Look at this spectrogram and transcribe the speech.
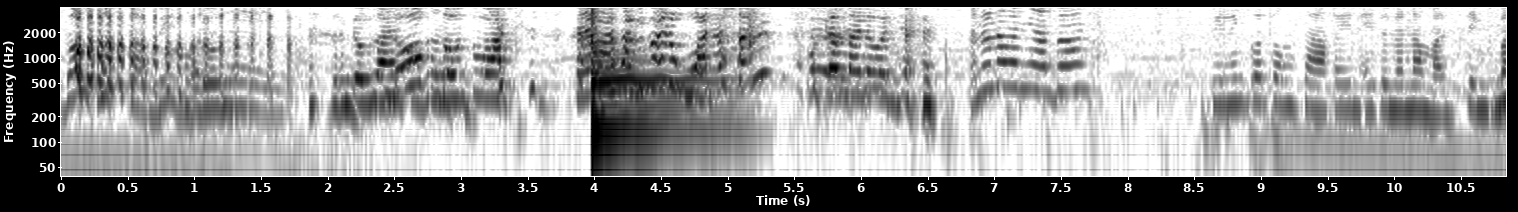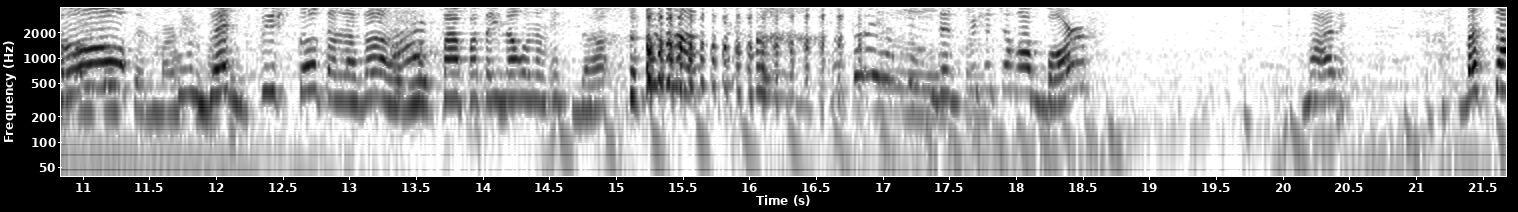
Don't watch sabi. Don't. Don't look, don't watch. Kaya nga sabi ko, anong watch? Huwag ka manood dyan. Ano naman nga to? Feeling ko tong sa akin, ito na naman, stink No! bug or toasted Kung marshmallow. dead fish to talaga, magpapatay na ako ng isda. Parehas yung dead fish at saka barf. Maari. Basta,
